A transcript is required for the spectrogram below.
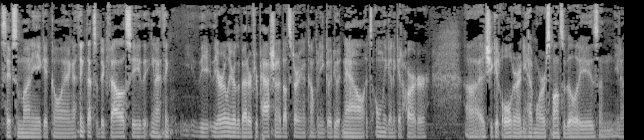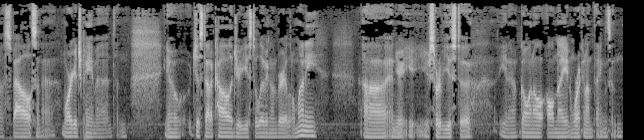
save some money, get going. I think that's a big fallacy. That you know, I think the the earlier the better. If you're passionate about starting a company, go do it now. It's only going to get harder uh, as you get older and you have more responsibilities and you know a spouse and a mortgage payment and you know just out of college you're used to living on very little money uh, and you're you're sort of used to you know going all, all night and working on things and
